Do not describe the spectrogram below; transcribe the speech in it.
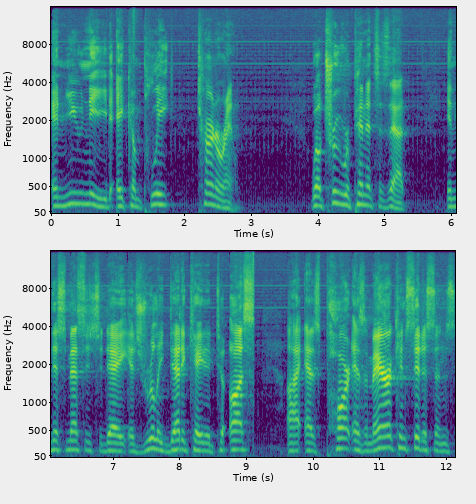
and you need a complete turnaround. Well, true repentance is that. In this message today, is really dedicated to us uh, as part, as American citizens,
